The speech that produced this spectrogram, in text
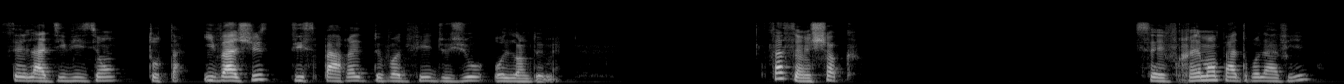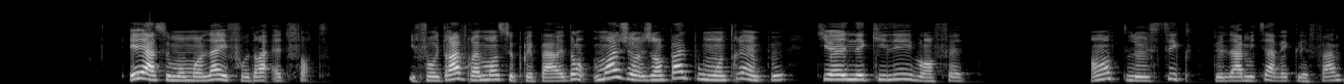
c'est la division totale. Il va juste disparaître de votre vie du jour au lendemain. Ça, c'est un choc. C'est vraiment pas drôle à vivre. Et à ce moment-là, il faudra être forte. Il faudra vraiment se préparer. Donc, moi, j'en parle pour montrer un peu qu'il y a un équilibre, en fait, entre le cycle de l'amitié avec les femmes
